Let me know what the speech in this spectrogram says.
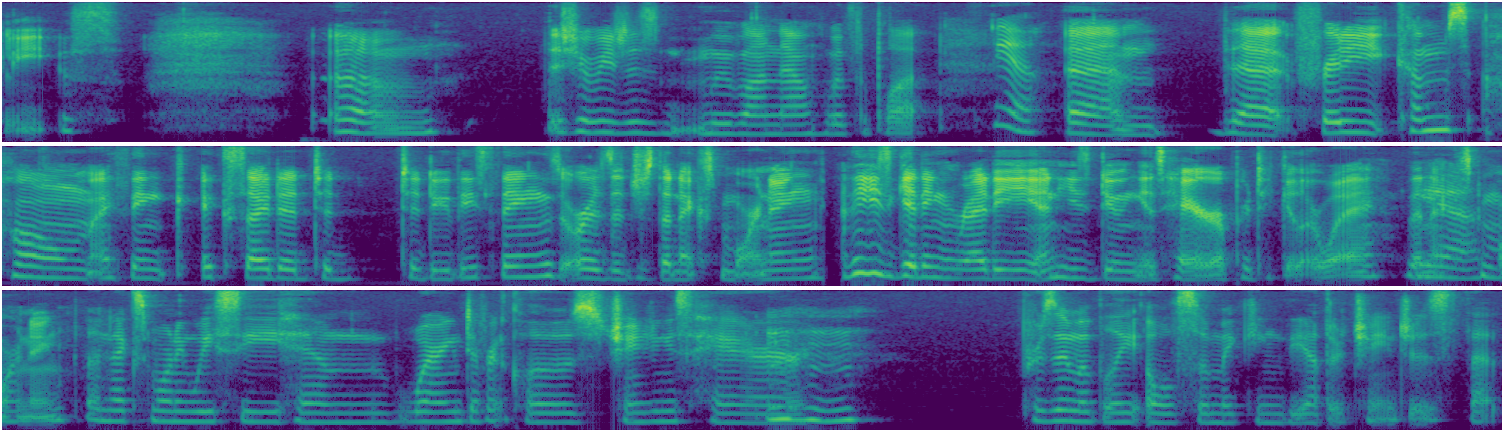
please. Um, should we just move on now with the plot? Yeah. Um, that Freddie comes home, I think, excited to to do these things, or is it just the next morning? I think he's getting ready and he's doing his hair a particular way the yeah. next morning. The next morning, we see him wearing different clothes, changing his hair, mm-hmm. presumably also making the other changes that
